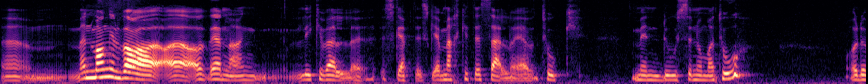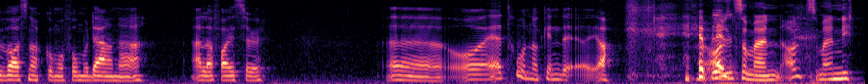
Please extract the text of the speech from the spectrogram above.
um, men mange var uh, av en eller annen likevel skeptiske. Jeg merket det selv når jeg tok min dose nummer to. Og det var snakk om å få Moderne eller Pfizer. Uh, og jeg tror nok en Ja. alt, som er, alt som er nytt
